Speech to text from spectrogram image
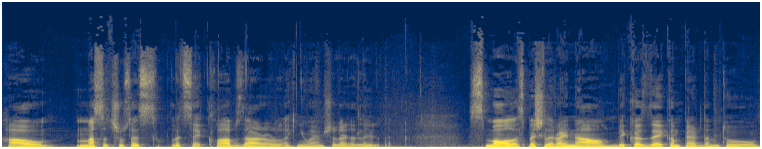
how Massachusetts let's say clubs are or like New Hampshire are like, like small especially right now because they compare them to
